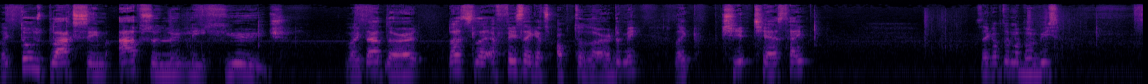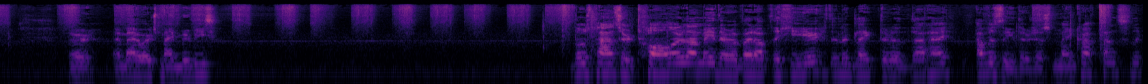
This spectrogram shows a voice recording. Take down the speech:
Like, those blacks seem absolutely huge. Like, that there, that's like, it feels like it's up to there to me. Like, ch chest height. It's like up to my boobies. Or, in my words, my movies. Those pants are taller than me. They're about up to here. They look like they're that high. Obviously, they're just Minecraft pants. Like,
